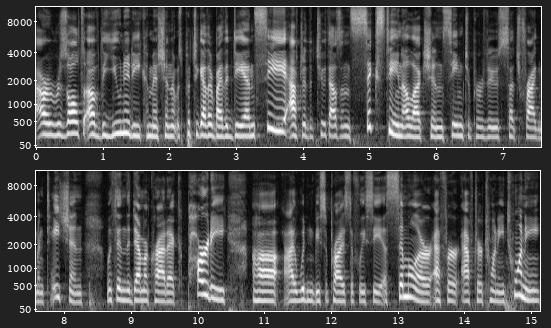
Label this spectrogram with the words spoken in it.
are a result of the Unity Commission that was put together by the DNC after the 2016 election seemed to produce such fragmentation within the Democratic Party. Uh, I wouldn't be surprised if we see a similar effort after 2020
